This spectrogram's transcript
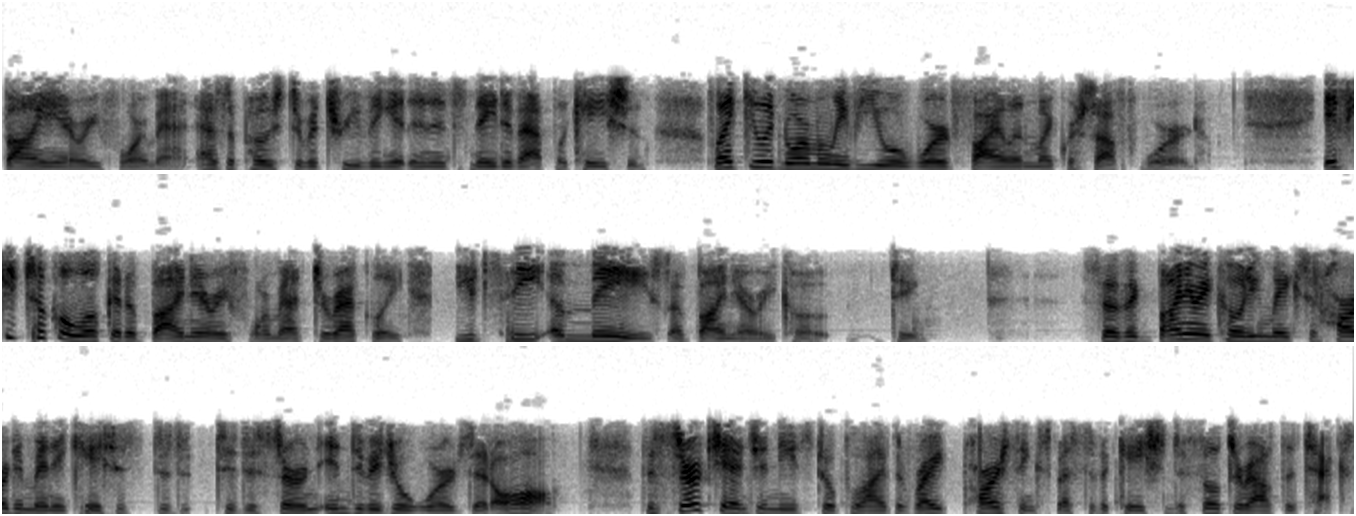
binary format as opposed to retrieving it in its native application, like you would normally view a Word file in Microsoft Word. If you took a look at a binary format directly, you'd see a maze of binary coding. So the binary coding makes it hard in many cases to, to discern individual words at all. The search engine needs to apply the right parsing specification to filter out the text.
